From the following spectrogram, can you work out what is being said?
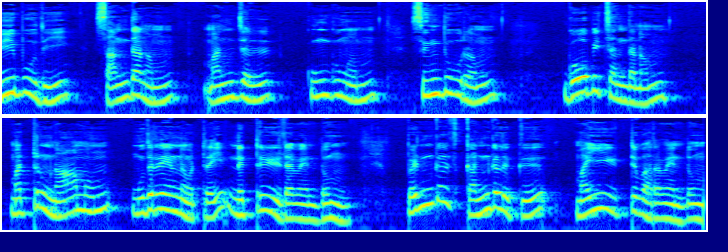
விபூதி சந்தனம் மஞ்சள் குங்குமம் சிந்தூரம் கோபி சந்தனம் மற்றும் நாமம் முதலியனவற்றை நெற்றியிட வேண்டும். பெண்கள் கண்களுக்கு மையிட்டு வர வேண்டும்.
